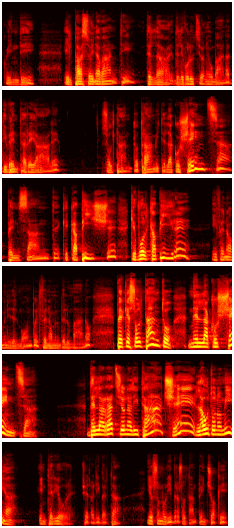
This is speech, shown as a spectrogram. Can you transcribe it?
Quindi il passo in avanti della, dell'evoluzione umana diventa reale soltanto tramite la coscienza pensante che capisce, che vuol capire i fenomeni del mondo, il fenomeno dell'umano, perché soltanto nella coscienza della razionalità c'è l'autonomia interiore, c'è la libertà. Io sono libero soltanto in ciò che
